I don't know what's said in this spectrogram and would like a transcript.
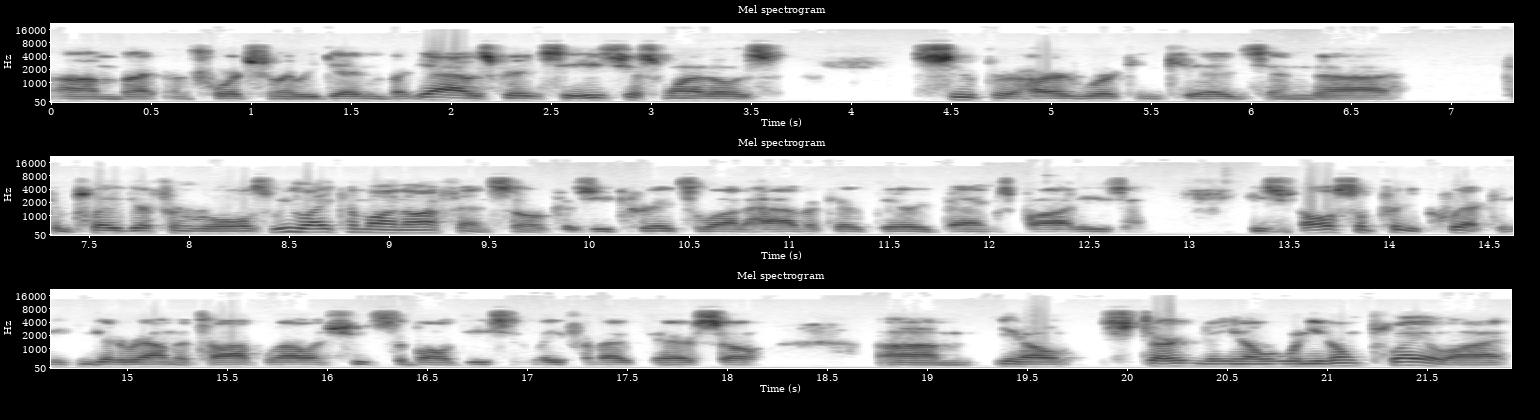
Um, but unfortunately we didn't. But yeah it was great to see. He's just one of those super hardworking kids and uh, can play different roles. We like him on offense though because he creates a lot of havoc out there. He bangs bodies and he's also pretty quick and he can get around the top well and shoots the ball decently from out there. So, um, you know, starting to, you know, when you don't play a lot,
